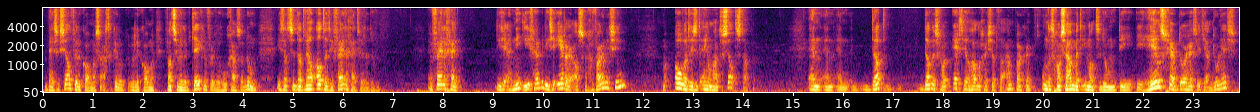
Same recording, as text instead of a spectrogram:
bij zichzelf willen komen, als ze achter willen komen wat ze willen betekenen voor de hoe gaan ze dat doen, is dat ze dat wel altijd in veiligheid willen doen. Een veiligheid die ze echt niet lief hebben, die ze eerder als een gevangenis zien. Maar oh, wat is het eng om uit de cel te stappen. En, en, en dat, dan is het gewoon echt heel handig als je dat wil aanpakken. Om dat gewoon samen met iemand te doen die, die heel scherp doorheeft wat je aan het doen is.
